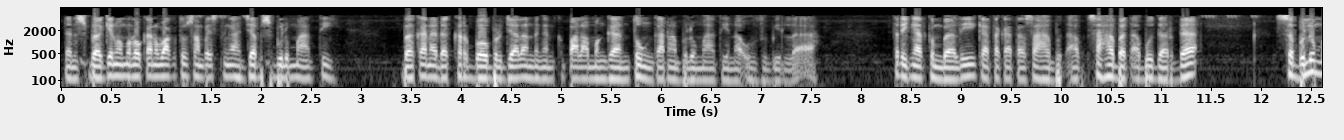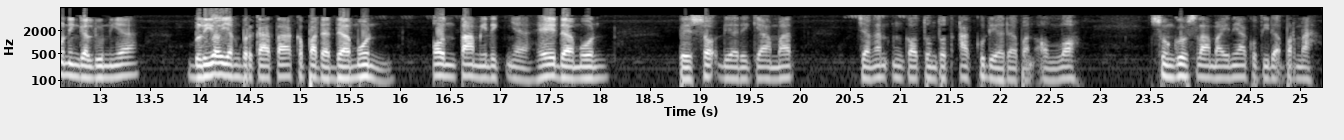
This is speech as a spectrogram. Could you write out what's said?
dan sebagian memerlukan waktu sampai setengah jam sebelum mati Bahkan ada kerbau berjalan dengan kepala menggantung karena belum mati. Na'udzubillah. Teringat kembali kata-kata sahabat, sahabat Abu Darda. Sebelum meninggal dunia, beliau yang berkata kepada Damun onta miliknya hei Damun besok di hari kiamat jangan engkau tuntut aku di hadapan Allah sungguh selama ini aku tidak pernah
